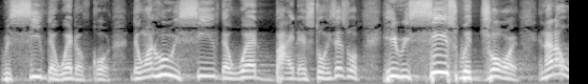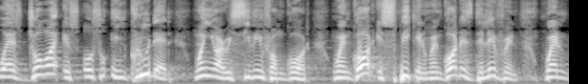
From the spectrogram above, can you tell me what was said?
received the word of God. The one who received the word by the stone. He says, well, he receives with joy. In other words, joy is also included when you are receiving from God. When God is speaking, when God is delivering, when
